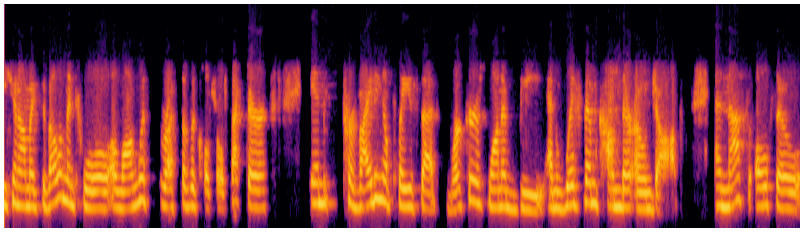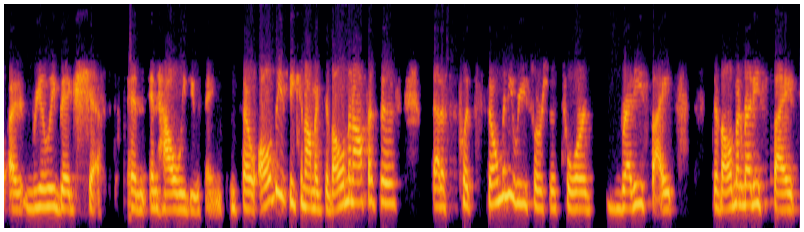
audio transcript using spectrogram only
economic development tool along with the rest of the cultural sector in providing a place that workers want to be and with them come their own jobs. And that's also a really big shift in, in how we do things. And so all these economic development offices that have put so many resources towards ready sites, development ready sites,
